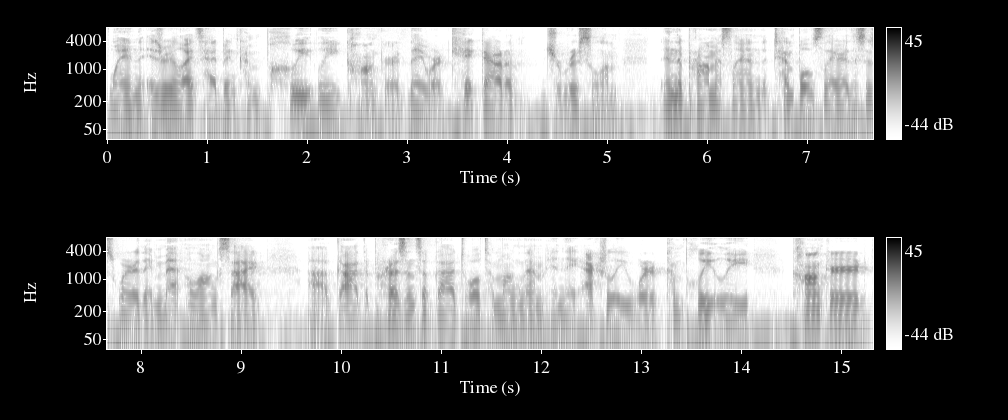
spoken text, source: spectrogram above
when the Israelites had been completely conquered. They were kicked out of Jerusalem in the promised land. The temple's there. This is where they met alongside uh, God. The presence of God dwelt among them, and they actually were completely conquered.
